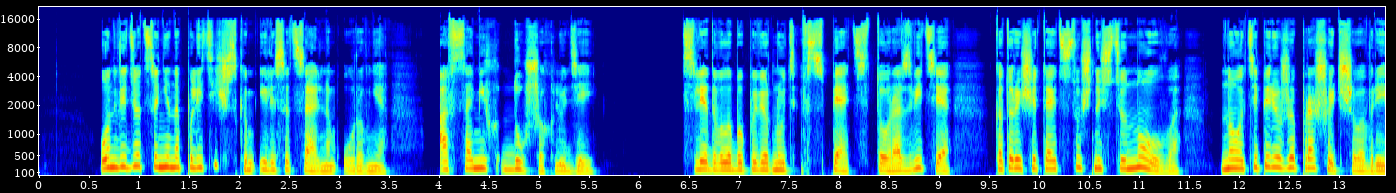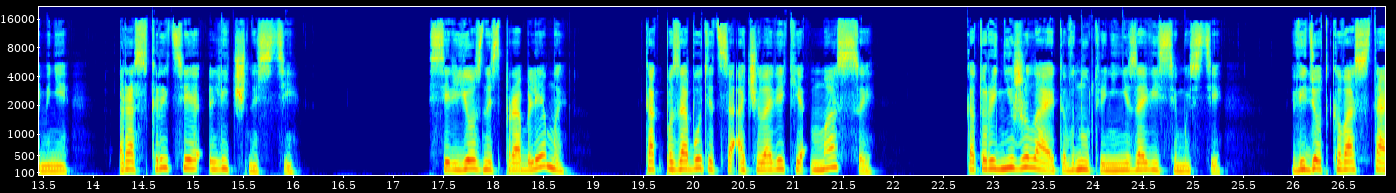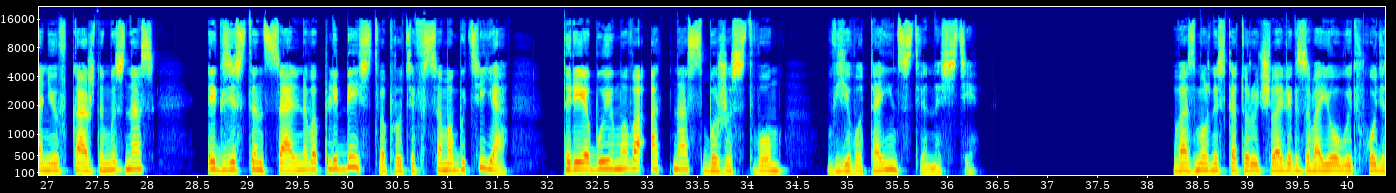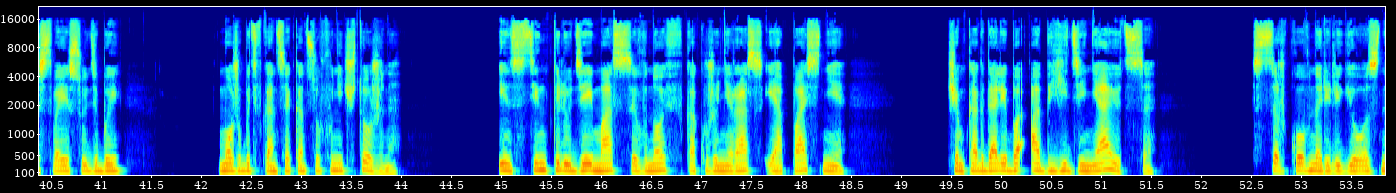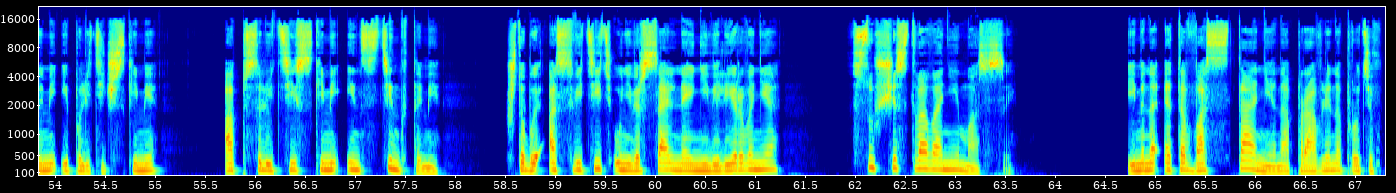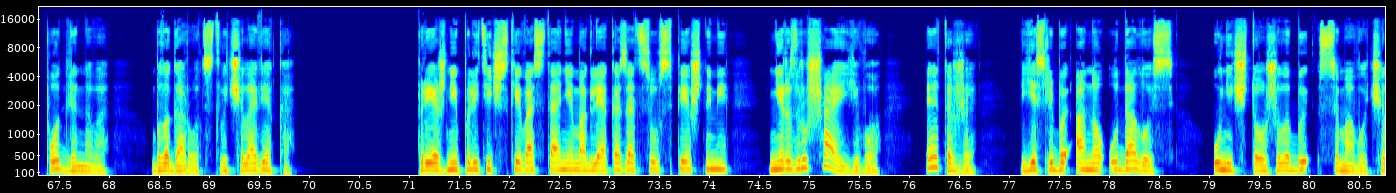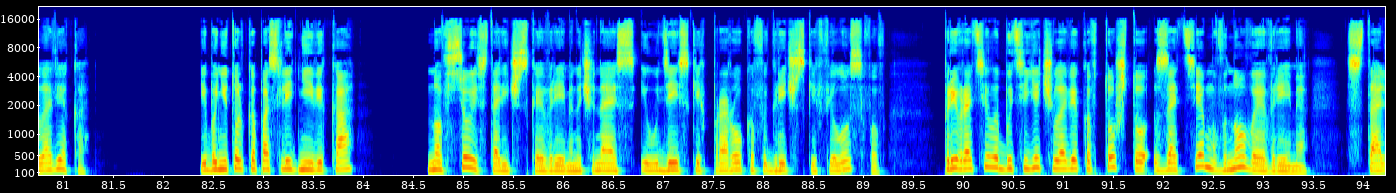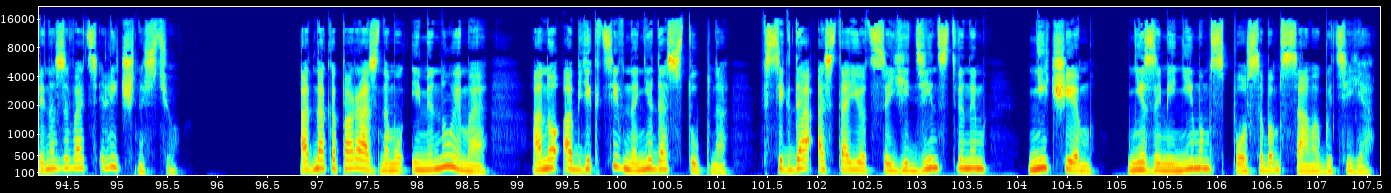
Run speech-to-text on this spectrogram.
Он ведется не на политическом или социальном уровне, а в самих душах людей. Следовало бы повернуть вспять то развитие, которое считают сущностью нового, но теперь уже прошедшего времени, раскрытие личности. Серьезность проблемы, как позаботиться о человеке массы, который не желает внутренней независимости, ведет к восстанию в каждом из нас – экзистенциального плебейства против самобытия, требуемого от нас божеством в его таинственности. Возможность, которую человек завоевывает в ходе своей судьбы, может быть в конце концов уничтожена. Инстинкты людей массы вновь, как уже не раз и опаснее, чем когда-либо объединяются с церковно-религиозными и политическими абсолютистскими инстинктами — чтобы осветить универсальное нивелирование в существовании массы. Именно это восстание направлено против подлинного благородства человека. Прежние политические восстания могли оказаться успешными, не разрушая его. Это же, если бы оно удалось, уничтожило бы самого человека. Ибо не только последние века — но все историческое время, начиная с иудейских пророков и греческих философов, превратило бытие человека в то, что затем в новое время стали называть личностью. Однако по-разному именуемое, оно объективно недоступно, всегда остается единственным, ничем незаменимым способом самобытия.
